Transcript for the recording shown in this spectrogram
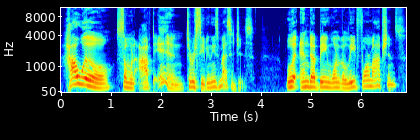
How will someone opt in to receiving these messages? Will it end up being one of the lead form options?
